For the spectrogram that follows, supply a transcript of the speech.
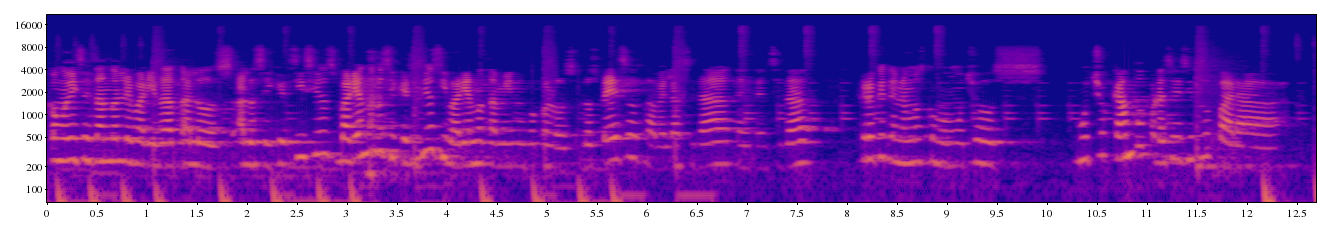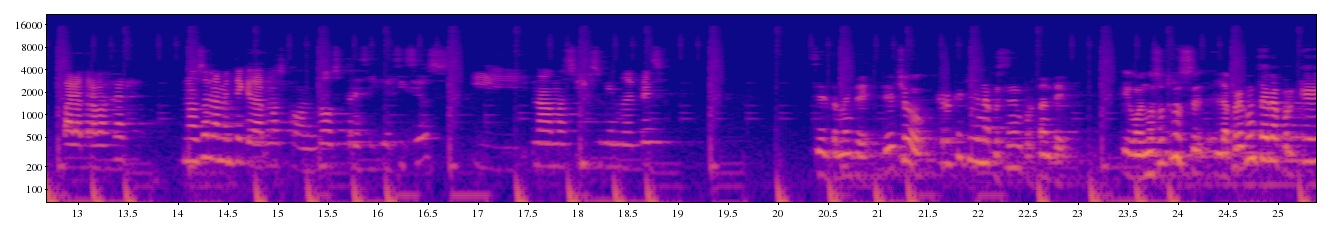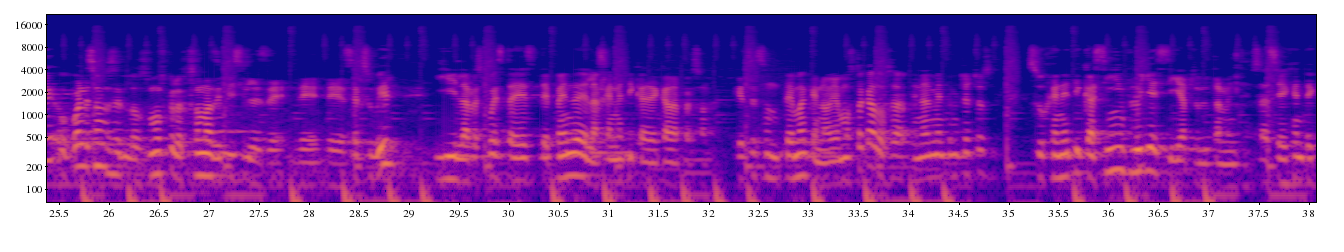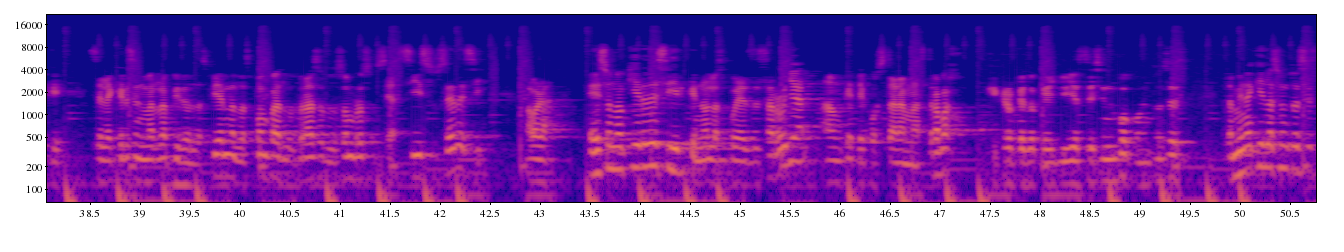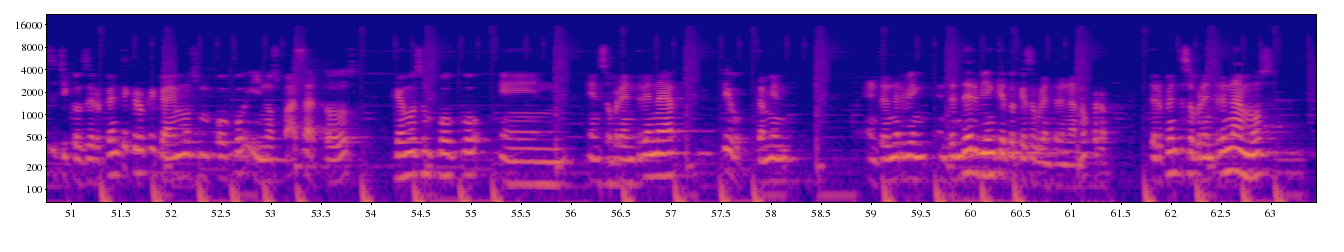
Como dices, dándole variedad a los, a los ejercicios, variando los ejercicios y variando también un poco los, los pesos, la velocidad, la intensidad. Creo que tenemos como muchos, mucho campo, por así decirlo, para, para trabajar no solamente quedarnos con dos, tres ejercicios y nada más ir subiendo de peso. Ciertamente. De hecho, creo que aquí hay una cuestión importante. Digo, nosotros, eh, la pregunta era por qué o cuáles son los músculos que son más difíciles de, de, hacer subir y la respuesta es depende de la genética de cada persona. Ese es un tema que no habíamos tocado. O sea, finalmente muchachos, su genética sí influye, sí, absolutamente. O sea, si hay gente que se le crecen más rápido las piernas, las pompas, los brazos, los hombros, o sea, sí sucede, sí. Ahora, eso no quiere decir que no las puedas desarrollar, aunque te costara más trabajo, que creo que es lo que yo ya estoy diciendo un poco. Entonces, También aquí el asunto es este, chicos, de repente creo que caemos un poco, y nos pasa a todos, caemos un poco en, en sobreentrenar, digo, también entender bien, entender bien qué es lo que es sobreentrenar, ¿no? Pero de repente sobreentrenamos,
